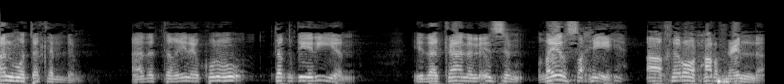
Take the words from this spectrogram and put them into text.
المتكلم. هذا التغيير يكون تقديريا. إذا كان الاسم غير صحيح آخره حرف علة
